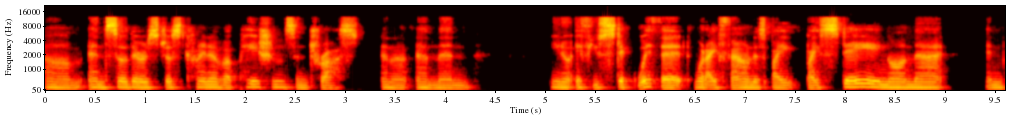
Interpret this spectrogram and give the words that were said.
Um, and so there's just kind of a patience and trust and a, and then you know if you stick with it what i found is by by staying on that and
